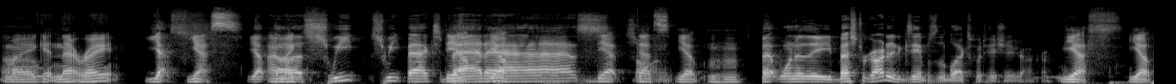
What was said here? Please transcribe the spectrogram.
Am I Um, getting that right? Yes. Yes. Yep. Uh, Sweet Sweetback's Yep, badass. Yep. song. That's yep. Mm-hmm. bet one of the best regarded examples of the black exploitation genre. Yes. Yep.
